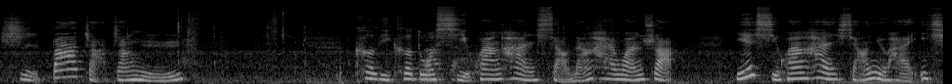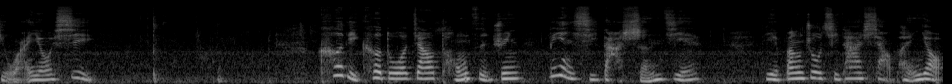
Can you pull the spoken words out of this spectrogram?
是八爪章鱼。克里克多喜欢和小男孩玩耍。也喜欢和小女孩一起玩游戏。克里克多教童子军练习打绳结，也帮助其他小朋友。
